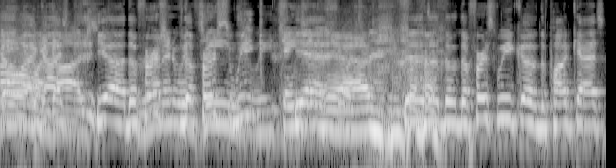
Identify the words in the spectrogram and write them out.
Oh, oh my, my gosh. gosh. Yeah, the first Running the first jeans, week. we changed yeah, it Yeah. the, the, the, the first week of the podcast,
